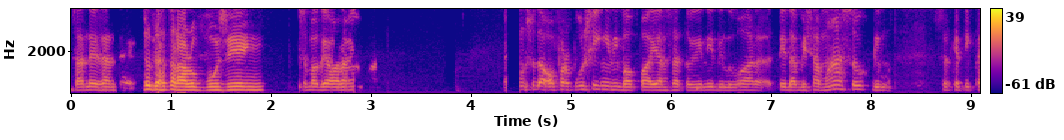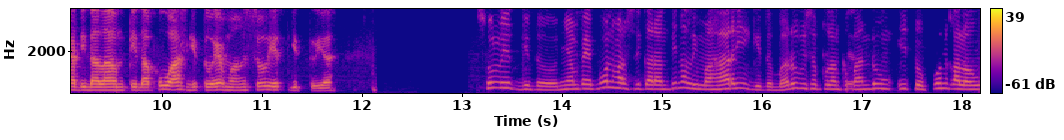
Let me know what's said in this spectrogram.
Santai-santai. Sudah terlalu pusing. Sebagai orang yang memang sudah over pushing ini bapak yang satu ini di luar tidak bisa masuk di seketika di dalam tidak puas gitu emang sulit gitu ya. Sulit gitu nyampe pun harus dikarantina lima hari gitu baru bisa pulang ke Ya. Bandung itu pun kalau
